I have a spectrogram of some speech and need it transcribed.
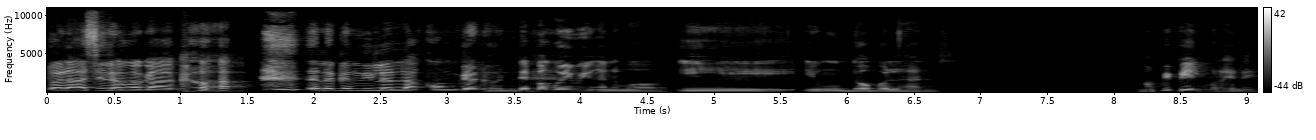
wala silang magagawa. talagang nilalak kong gano'n. Hindi, baguhin mo yung ano mo, i, yung double hands. Mapipil mo rin eh.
